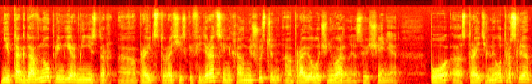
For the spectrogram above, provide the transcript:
Не так давно премьер-министр э, правительства Российской Федерации Михаил Мишустин э, провел очень важное совещание по строительной отрасли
